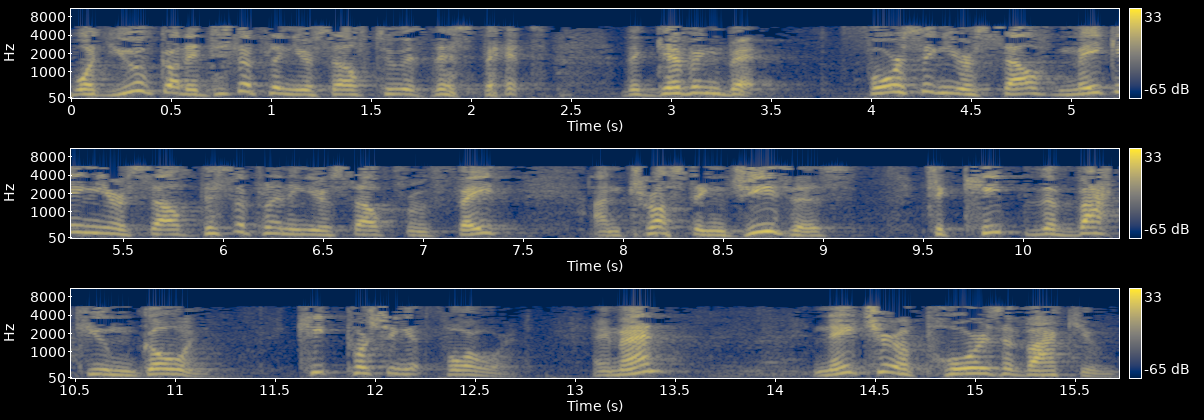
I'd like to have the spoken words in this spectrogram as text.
what you've got to discipline yourself to is this bit, the giving bit. Forcing yourself, making yourself, disciplining yourself through faith and trusting Jesus to keep the vacuum going. Keep pushing it forward. Amen? Amen. Nature abhors a vacuum.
